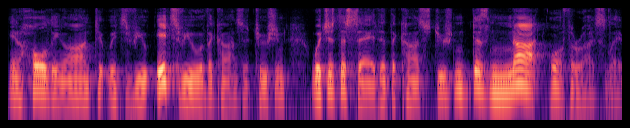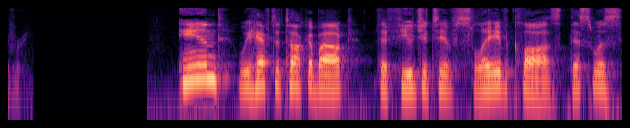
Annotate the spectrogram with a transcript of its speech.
in holding on to its view, its view of the Constitution, which is to say that the Constitution does not authorize slavery. And we have to talk about the Fugitive Slave Clause. This was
